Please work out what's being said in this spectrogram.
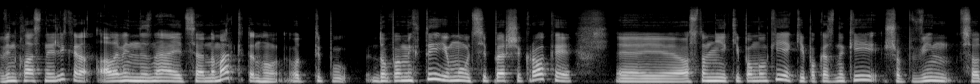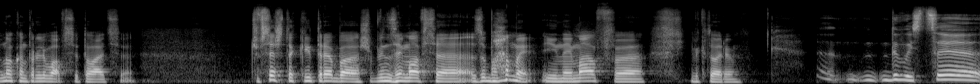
Він класний лікар, але він не знається на маркетингу. От, типу, допомогти йому ці перші кроки, е, основні які помилки, які показники, щоб він все одно контролював ситуацію. Чи все ж таки треба, щоб він займався зубами і наймав е, Вікторію? Дивись, це,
